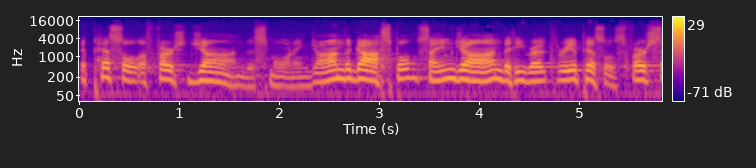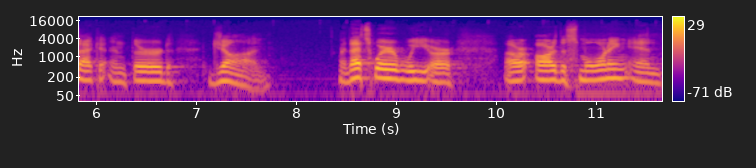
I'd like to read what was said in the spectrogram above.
epistle of First John this morning. John, the Gospel, same John, but he wrote three epistles 1st, 2nd, and 3rd John. And that's where we are, are, are this morning. And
